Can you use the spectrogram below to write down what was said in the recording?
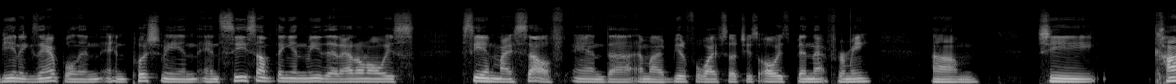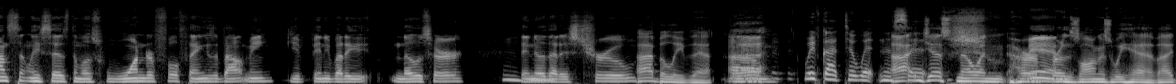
be an example and, and push me and, and see something in me that I don't always see in myself. And, uh, and my beautiful wife, Sochi's always been that for me. Um, she constantly says the most wonderful things about me. If anybody knows her, they know Mhm. that is true. I believe that. Um, We've got to witness I, it. just knowing her Man. for as long as we have, I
